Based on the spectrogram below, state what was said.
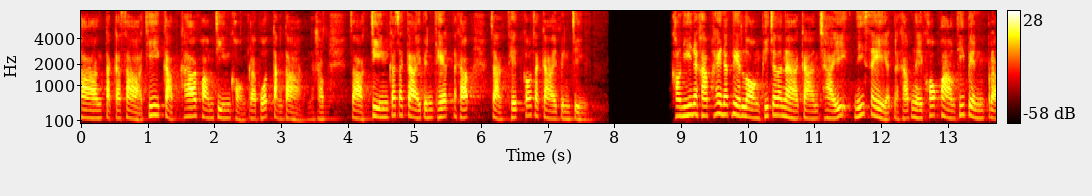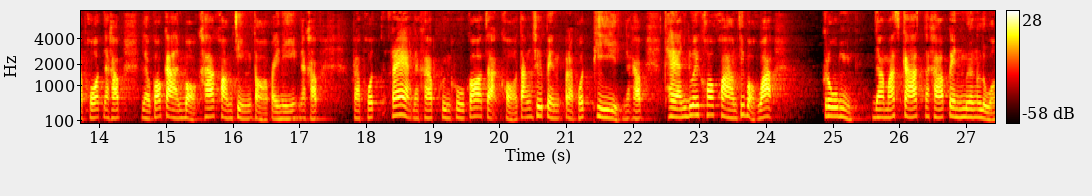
ทางตรรกศาสตร์ที่กลับค่าความจริงของประพจน์ต่างๆนะครับจากจริงก็จะกลายเป็นเท็จนะครับจากเท็จก็จะกลายเป็นจริงคราวนี้นะครับให้นักเรียนลองพิจารณาการใช้นิเศษนะครับในข้อความที่เป็นประพจน์นะครับแล้วก็การบอกค่าความจริงต่อไปนี้นะครับ ประพจน์แรกนะครับ คุณครูก็จะขอตั้งชื่อเป็นประพจน์ P นะครับแทนด้วยข้อความที่บอกว่ากรุงดามัสกัสนะครับเป็นเมืองหลวง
